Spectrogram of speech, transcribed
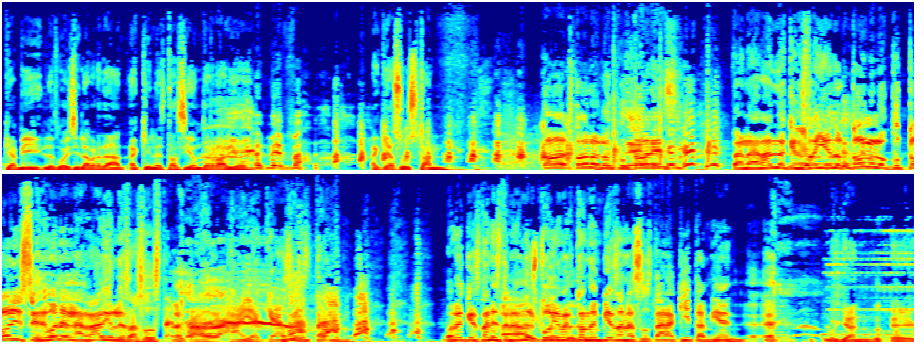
que a mí, les voy a decir la verdad, aquí en la estación de radio, aquí asustan. Todos, todos los locutores, para la banda que nos está oyendo, todos los locutores se ven en la radio les asustan. Ay, aquí asustan. Ahora que están estrenando Ay, estudio, a ver cuando- cuándo empiezan a asustar aquí también. Oigan, eh,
